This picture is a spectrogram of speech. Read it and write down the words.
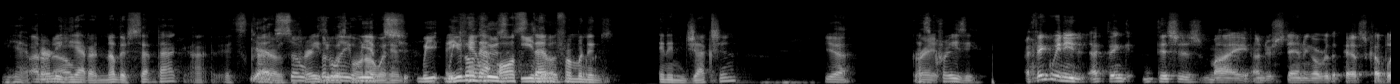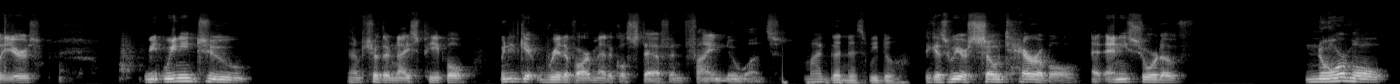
Yeah, apparently he had another setback. It's kind of so crazy what's literally going we on have with t- him. we, we you know can't that lose all stemmed from an, players. an injection. yeah. That's crazy. I think we need. I think this is my understanding over the past couple of years. We we need to. and I'm sure they're nice people. We need to get rid of our medical staff and find new ones My goodness, we do. because we are so terrible at any sort of normal,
